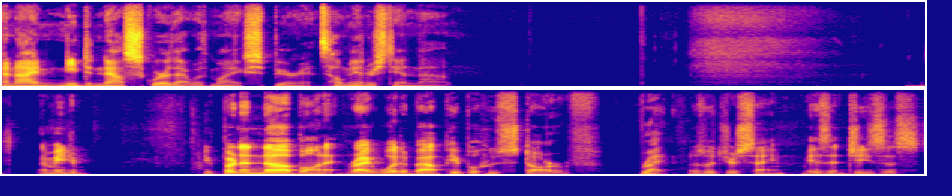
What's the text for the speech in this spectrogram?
And I need to now square that with my experience. Help me understand that. I mean, you're, you're putting a nub on it, right? What about people who starve? Right. Is what you're saying. Isn't Jesus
